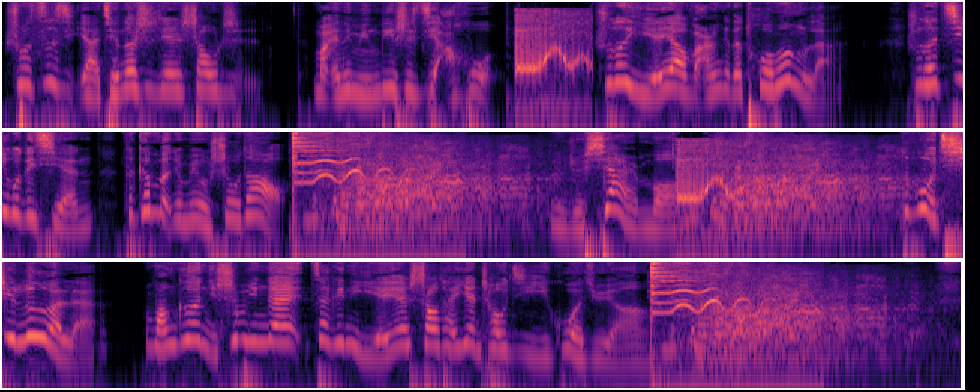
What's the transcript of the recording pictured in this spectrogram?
说自己呀前段时间烧纸买的冥币是假货，说他爷爷晚上给他托梦了，说他寄过的钱他根本就没有收到。你说吓人不？都给我气乐了。王哥，你是不是应该再给你爷爷烧台验钞机过去啊？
